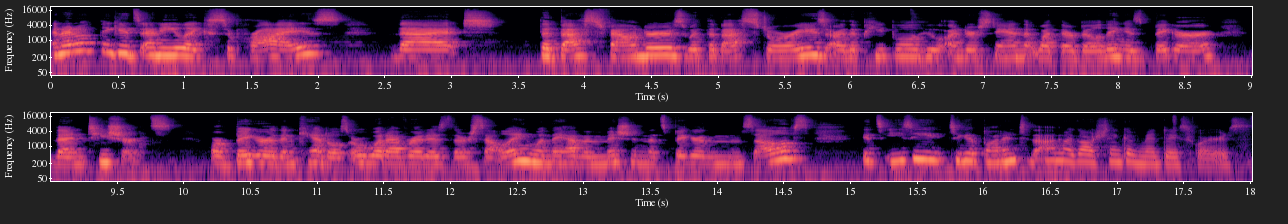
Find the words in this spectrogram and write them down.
And i don't think it's any like surprise that the best founders with the best stories are the people who understand that what they're building is bigger than t-shirts or bigger than candles or whatever it is they're selling. When they have a mission that's bigger than themselves it's easy to get bought into that. Oh my gosh think of midday squares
